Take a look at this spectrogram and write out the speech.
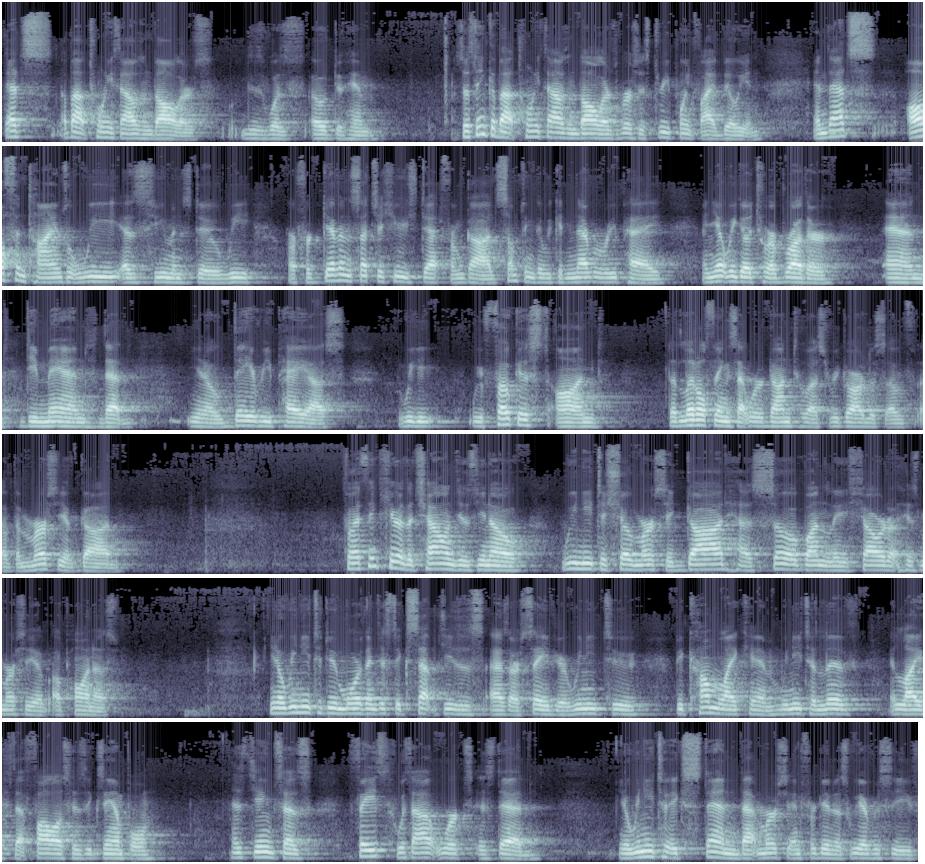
That's about twenty thousand dollars was owed to him. So think about twenty thousand dollars versus three point five billion, and that's oftentimes what we as humans do. We are forgiven such a huge debt from God, something that we could never repay, and yet we go to our brother and demand that you know they repay us. We we're focused on the little things that were done to us, regardless of, of the mercy of God. So I think here the challenge is, you know, we need to show mercy. God has so abundantly showered his mercy upon us. You know, we need to do more than just accept Jesus as our Savior. We need to become like him. We need to live a life that follows his example. As James says, faith without works is dead. You know, we need to extend that mercy and forgiveness we have received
